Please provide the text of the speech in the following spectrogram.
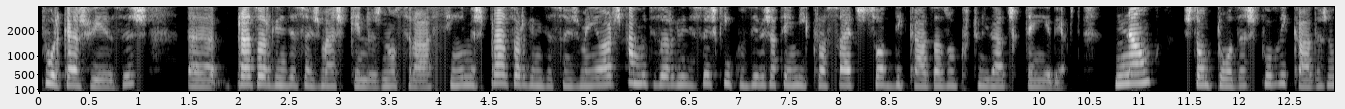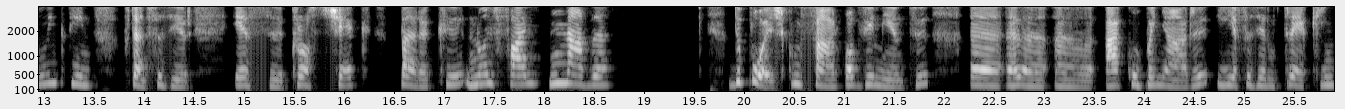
Porque às vezes Uh, para as organizações mais pequenas não será assim, mas para as organizações maiores, há muitas organizações que inclusive já têm microsites só dedicados às oportunidades que têm aberto. Não estão todas publicadas no LinkedIn. Portanto, fazer esse cross-check para que não lhe falhe nada. Depois, começar, obviamente, a, a, a, acompanhar e a fazer o tracking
